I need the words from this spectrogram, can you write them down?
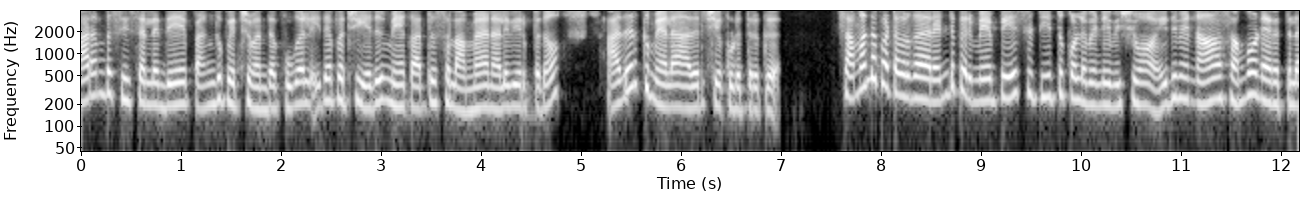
ஆரம்ப சீசன்ல இருந்தே பங்கு பெற்று வந்த புகழ் இதை பற்றி எதுவுமே கருத்து சொல்லாம நழுவியிருப்பதும் அதற்கு மேல அதிர்ச்சியை கொடுத்துருக்கு. சம்பந்தப்பட்டவர்கள் ரெண்டு பேருமே பேசி தீர்த்து கொள்ள வேண்டிய விஷயம் இது வேணா சம்பவ நேரத்துல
